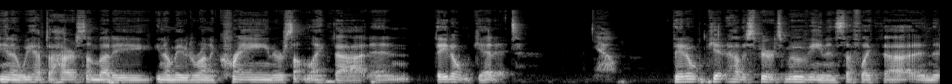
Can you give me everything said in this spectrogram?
you know we have to hire somebody, you know, maybe to run a crane or something like that, and they don't get it Yeah. they don't get how the spirit's moving and stuff like that. And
